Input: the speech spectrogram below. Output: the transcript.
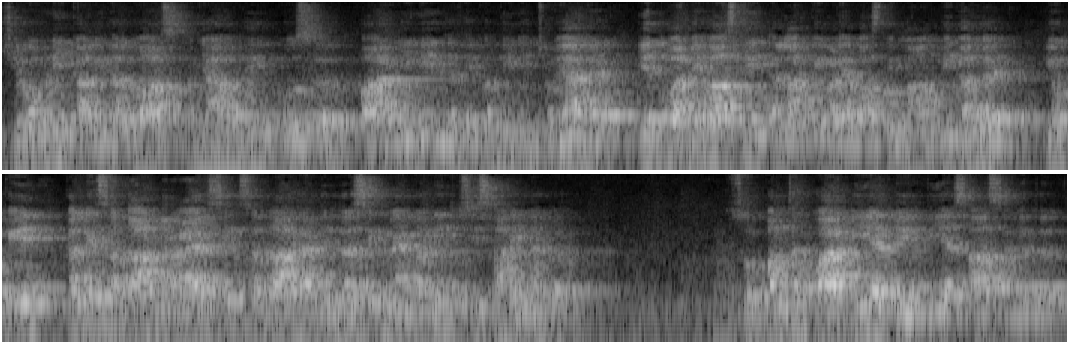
ਸ਼੍ਰੋਮਣੀ ਅਕਾਲੀ ਦਲ ਵਾਰਸ ਪੰਜਾਬ ਦੇ ਉਸ ਪਾਰਟੀ ਨੇ, ਜਥੇਬੰਦੀ ਨੇ ਚੁਣਿਆ ਹੈ। ਇਹ ਤੁਹਾਡੇ ਵਾਸਤੇ, ਇਲਾਕੇ ਵਾਲਿਆਂ ਵਾਸਤੇ ਮਾਣ ਦੀ ਗੱਲ ਹੈ, ਕਿਉਂਕਿ ਕੱਲੇ ਸਰਦਾਰ ਨਰਵੈਰ ਸਿੰਘ, ਸਰਦਾਰ ਹਰਜਿੰਦਰ ਸਿੰਘ ਮੈਂਬਰ ਨਹੀਂ, ਤੁਸੀਂ ਸਾਰੇ ਮੈਂਬਰ ਸੋ ਪੰਥਕ ਪਾਰਟੀ ਹੈ, ਬੇਨਤੀ ਹੈ, ਸਾਧ ਸੰਗਤ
